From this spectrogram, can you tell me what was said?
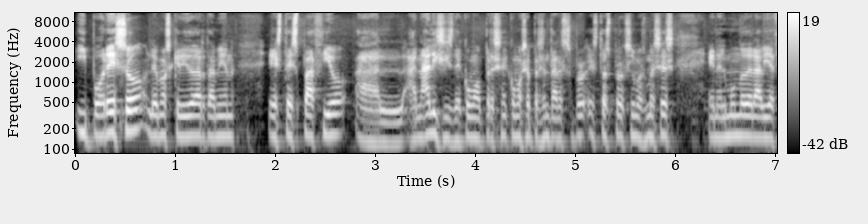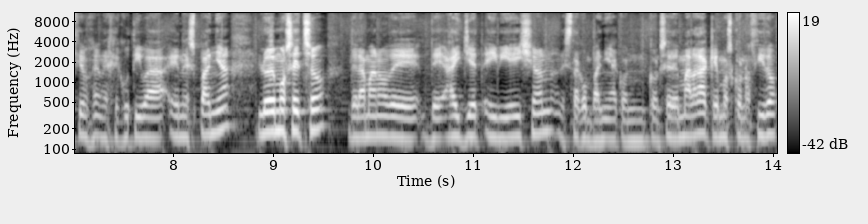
y por eso le hemos querido dar también este espacio al análisis de cómo, cómo se presentan estos próximos meses en el mundo de la aviación ejecutiva en España. Lo hemos hecho de la mano de, de iJet Aviation, esta compañía con, sede en Málaga, que hemos conocido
